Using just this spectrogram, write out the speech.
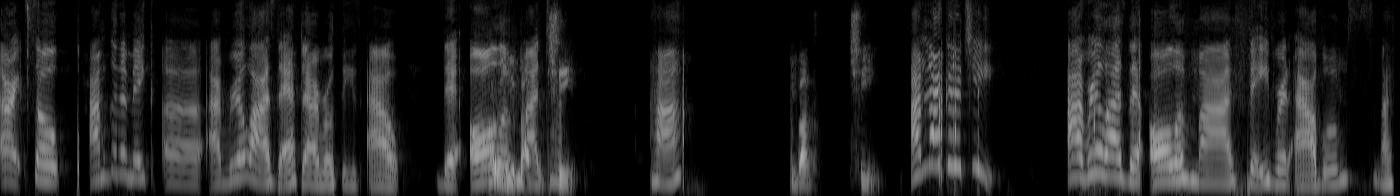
All right. So I'm gonna make. Uh, I realized after I wrote these out that all oh, of my to cheat. Huh? about to cheat. I'm not gonna cheat. I realized that all of my favorite albums, my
